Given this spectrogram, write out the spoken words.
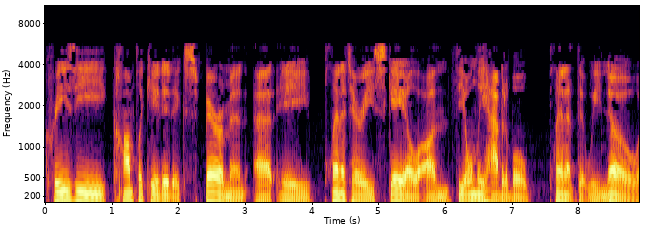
crazy, complicated experiment at a planetary scale on the only habitable planet that we know.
